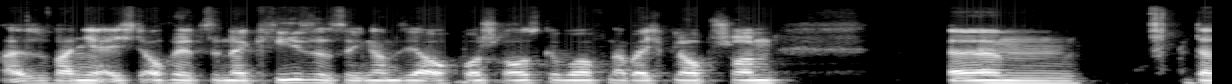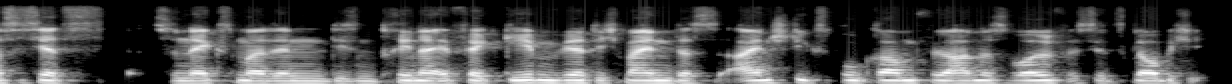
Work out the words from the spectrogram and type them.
also waren ja echt auch jetzt in der Krise, deswegen haben sie ja auch Bosch rausgeworfen, aber ich glaube schon, ähm, dass es jetzt zunächst mal den, diesen Trainereffekt geben wird. Ich meine, das Einstiegsprogramm für Hannes Wolf ist jetzt, glaube ich,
